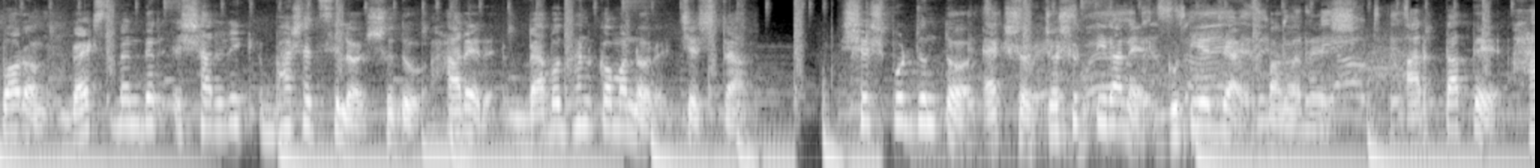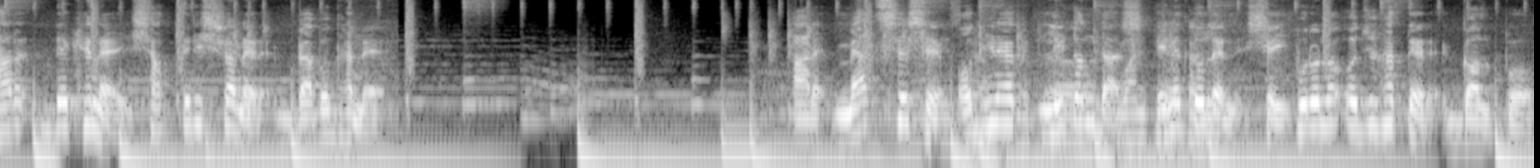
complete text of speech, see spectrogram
বরং ব্যাটসম্যানদের শারীরিক ভাষা ছিল শুধু হারের ব্যবধান কমানোর চেষ্টা। শেষ পর্যন্ত একশো চৌষট্টি রানে গুটিয়ে যায় বাংলাদেশ। আর তাতে হার দেখে নেয় সাতত্রিশ রানের ব্যবধানে। আর ম্যাচ শেষে অধিনায়ক লিটন দাস এনে তোলেন সেই পুরনো অজুহাতের গল্প।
